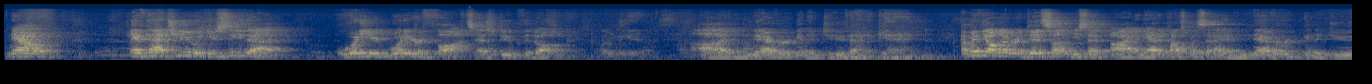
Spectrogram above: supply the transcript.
Now, if that's you and you see that, what are, you, what are your thoughts as Duke the dog? Let me get I'm never going to do that again. How many of y'all ever did something you said, I, and had a consequence, said, I am never going to do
